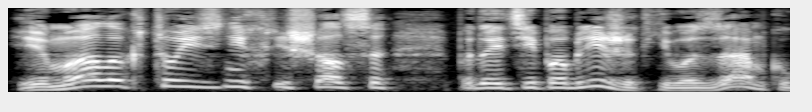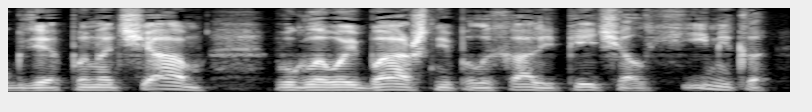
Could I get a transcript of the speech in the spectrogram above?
и мало кто из них решался подойти поближе к его замку, где по ночам в угловой башне полыхали печи алхимика —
